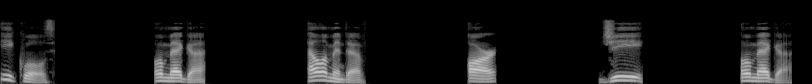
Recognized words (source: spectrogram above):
equals omega element of r g omega.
